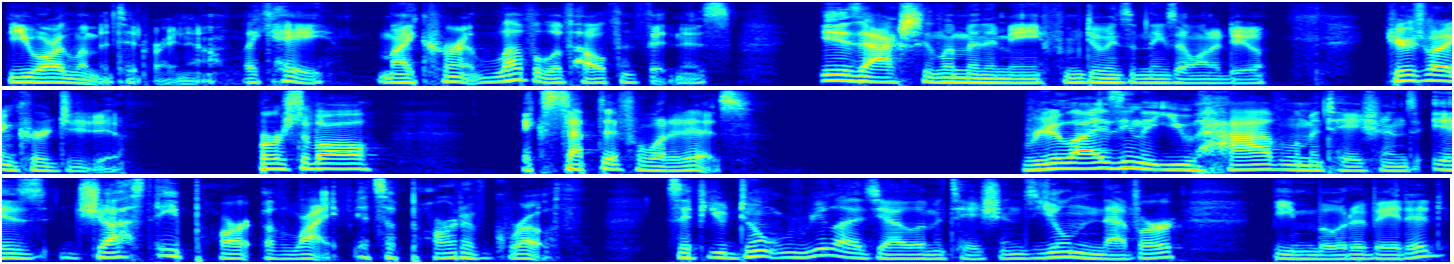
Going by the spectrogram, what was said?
that you are limited right now, like, hey, my current level of health and fitness is actually limiting me from doing some things I want to do, here's what I encourage you to do. First of all, accept it for what it is. Realizing that you have limitations is just a part of life, it's a part of growth. Because if you don't realize you have limitations, you'll never be motivated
